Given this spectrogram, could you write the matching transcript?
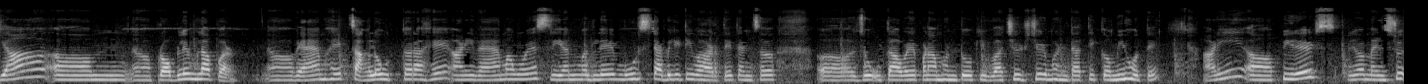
या प्रॉब्लेमला पण व्यायाम हे एक चांगलं उत्तर आहे आणि व्यायामामुळे स्त्रियांमधले मूड स्टॅबिलिटी वाढते. त्यांचं जो उतावळेपणा म्हणतो किंवा चिडचिड म्हणतात ती कमी होते. आणि पिरियड्स जेव्हा मेन्स्ट्रु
